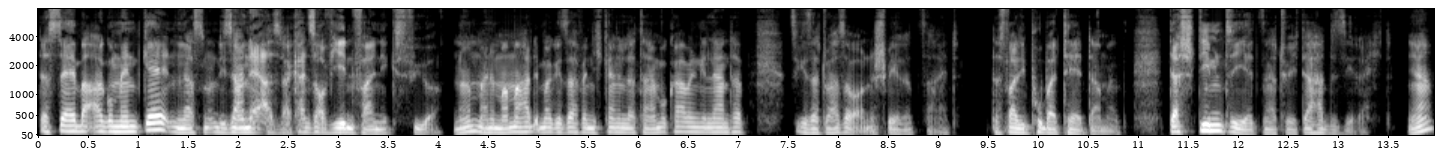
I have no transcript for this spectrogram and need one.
dasselbe Argument gelten lassen und die sagen, naja, also da kannst du auf jeden Fall nichts für. Ne? Meine Mama hat immer gesagt, wenn ich keine Lateinvokabeln gelernt habe, hat sie gesagt, du hast aber auch eine schwere Zeit. Das war die Pubertät damals. Das stimmte jetzt natürlich, da hatte sie recht. Ja?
